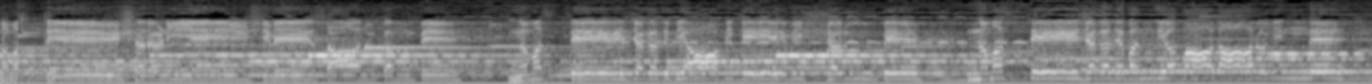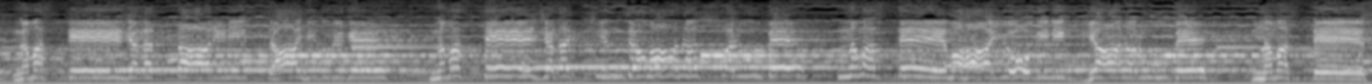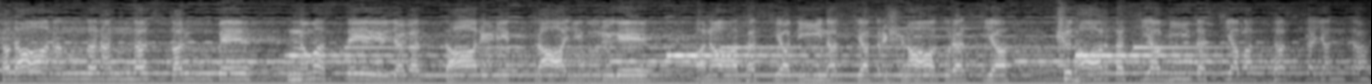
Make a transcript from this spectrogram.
नमस्ते शरण्ये शिवे सानुकम्पे। नमस्ते जगद्व्यापिके विश्वरूपे। नमस्ते जगद्वन्द्यपादारविन्दे। नमस्ते जगत्तारिणि त्राहि दुर्गे। नमस्ते जगच्चिन्त्यमानस्वरूपे नमस्ते महायोगिनि ज्ञानरूपे नमस्ते सदानन्दनन्दस्वरूपे नमस्ते जगत्तारिणि त्राहि दुर्गे अनाथस्य दीनस्य तृष्णातुरस्य क्षुधार्तस्य भीतस्य बद्धस्य यन्तः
